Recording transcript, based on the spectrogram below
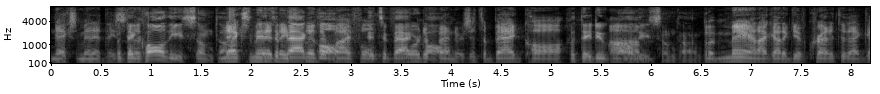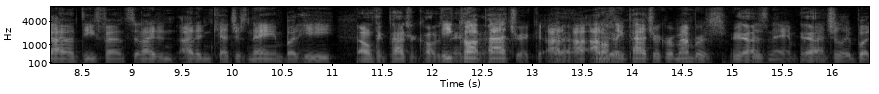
Next minute they but they call these sometimes. Next minute it's a they bad slither call. by full, it's a bad four call. defenders. It's a bad call. But they do call Um, these sometimes. But man, I got to give credit to that guy on defense, and I didn't. I didn't catch his name, but he I don't think Patrick caught his he caught. Patrick. I, I, I don't think Patrick remembers Yeah. his name Yeah. potentially, but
